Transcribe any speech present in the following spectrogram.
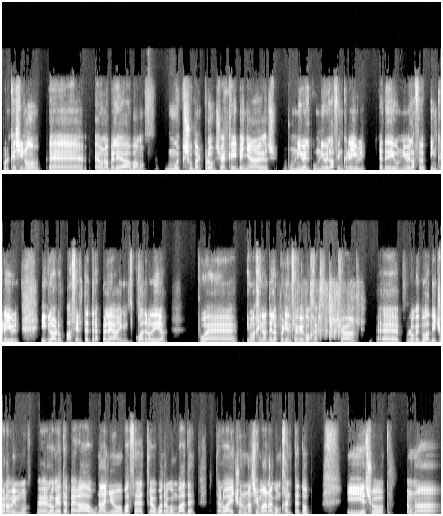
Porque si no, eh, es una pelea, vamos, muy super pro. O sea, es que hay Peña un, nivel, un nivelazo increíble ya te digo, un nivelazo increíble. Y claro, hacerte tres peleas en cuatro días, pues imagínate la experiencia que coges. O sea, eh, lo que tú has dicho ahora mismo, lo que te pega un año para hacer tres o cuatro combates, te lo has hecho en una semana con gente top y eso es una,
